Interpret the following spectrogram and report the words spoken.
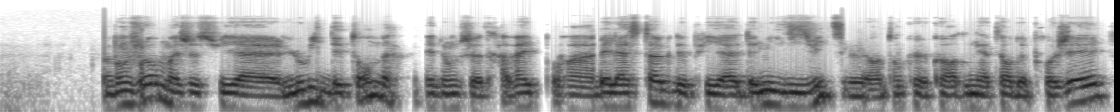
Bonjour, moi je suis euh, Louis Détombe et donc je travaille pour euh, Bellastock depuis 2018 euh, en tant que coordinateur de projet.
